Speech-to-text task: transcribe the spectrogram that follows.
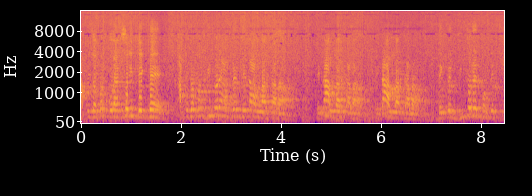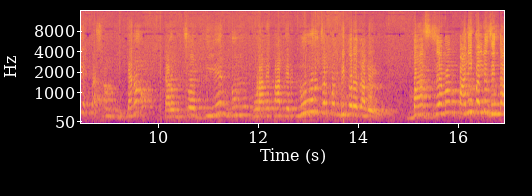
আপনি যখন কোরআন শরীফ দেখবেন, আপনি যখন ভিতরে আসবেন, যেটা আল্লাহর কালাম, এটা আল্লাহর কালাম, এটা আল্লাহর কালাম। দেখবেন ভিতরের মধ্যে কি একটা শান্তি। কেন? কারণ চোখ দিয়ে নূর, কোরআনে পাকের নূর যখন ভিতরে যাবে, বাস যেমন পানি পাইলে জিন্দা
